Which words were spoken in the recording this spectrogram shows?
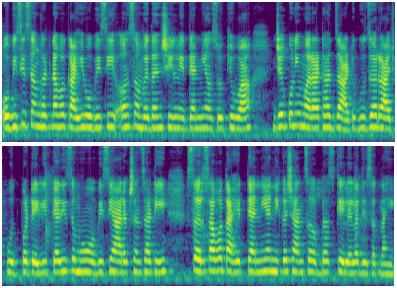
ओबीसी संघटना व काही ओबीसी असंवेदनशील नेत्यांनी असो किंवा जे कोणी मराठा जाट गुजर राजपूत पटेल इत्यादी समूह ओबीसी आरक्षणसाठी सरसावत आहेत त्यांनी या निकषांचा अभ्यास केलेला दिसत नाही.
